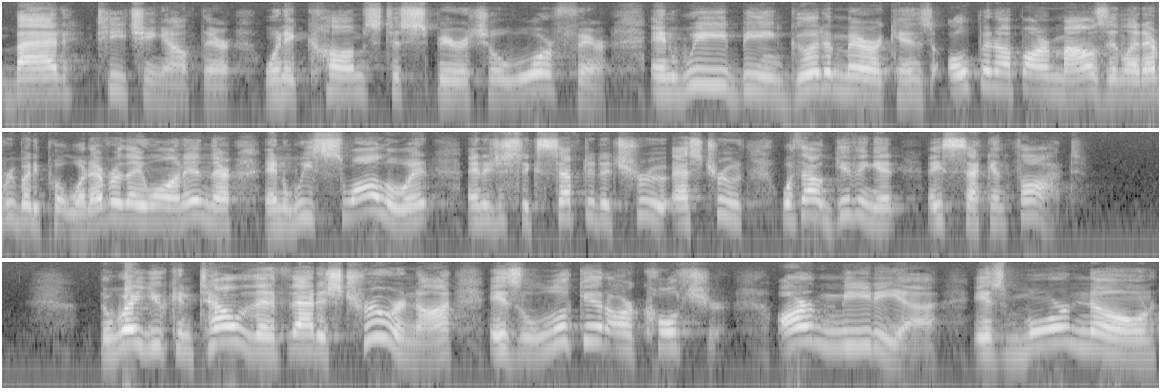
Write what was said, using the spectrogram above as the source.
bad teaching out there when it comes to spiritual warfare. And we, being good Americans, open up our mouths and let everybody put whatever they want in there, and we swallow it and it just accept it as truth without giving it a second thought. The way you can tell that if that is true or not is look at our culture. Our media is more known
